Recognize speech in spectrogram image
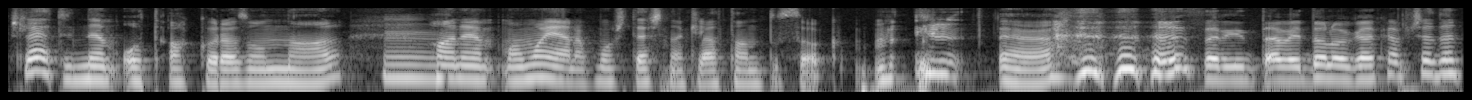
és lehet, hogy nem ott akkor azonnal, mm. hanem a majának most esnek le a tantuszok, szerintem egy dologgal kapcsolatban,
